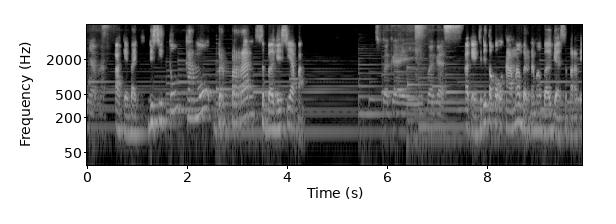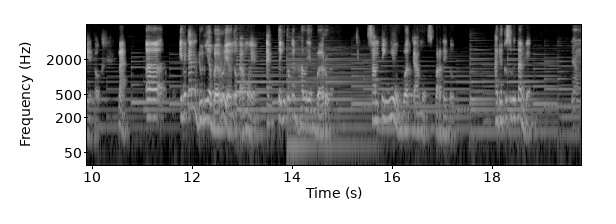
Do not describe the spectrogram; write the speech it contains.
Iya benar. Oke baik. Di situ kamu berperan sebagai siapa? sebagai Bagas. Oke, okay, jadi tokoh utama bernama Bagas seperti itu. Nah, uh, ini kan dunia baru ya untuk kamu ya. Acting itu kan hal yang baru, something new buat kamu seperti itu. Ada kesulitan nggak? Yang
